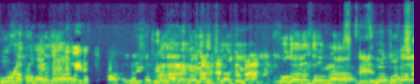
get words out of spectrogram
ಪೂರ್ಣ ಪ್ರಮಾಣದ ಪ್ರಧಾನ ಕಾರ್ಯದರ್ಶಿಯಾಗಿ ಯೋಗಾನಂದ್ ಅವ್ರನ್ನ ಇವತ್ತು ನಾವು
